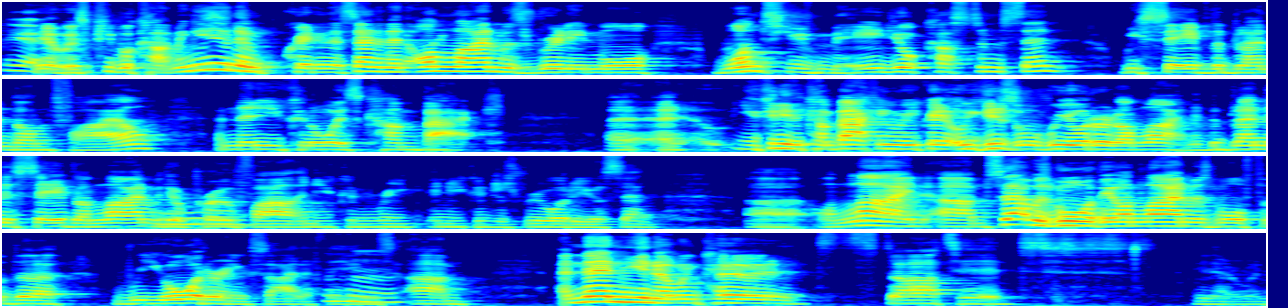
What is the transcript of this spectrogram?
Yeah. You know, it was people coming in and creating the scent, and then online was really more once you've made your custom scent, we save the blend on file, and then you can always come back. Uh, you can either come back and recreate, it, or you can just reorder it online. The blend is saved online with your Mm. profile, and you can re and you can just reorder your scent uh, online. Um, so that was more the online was more for the reordering side of things. Mm-hmm. Um, and then you know when COVID started, you know when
